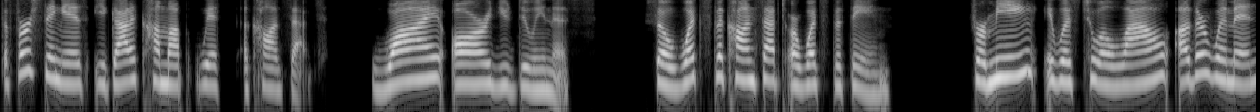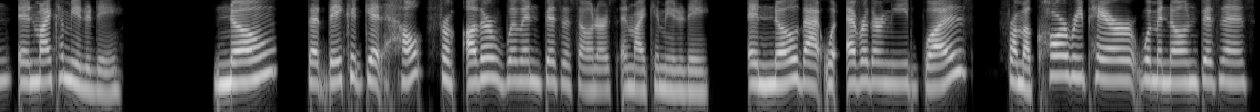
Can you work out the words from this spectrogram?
The first thing is you got to come up with a concept. Why are you doing this? So, what's the concept or what's the theme? For me, it was to allow other women in my community know that they could get help from other women business owners in my community and know that whatever their need was, from a car repair women owned business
